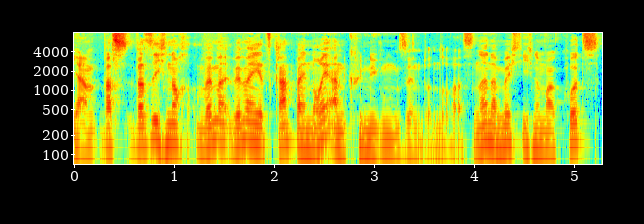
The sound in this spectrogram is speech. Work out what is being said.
Ja, was, was ich noch, wenn wir, wenn wir jetzt gerade bei Neuankündigungen sind und sowas, ne, dann möchte ich noch mal kurz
